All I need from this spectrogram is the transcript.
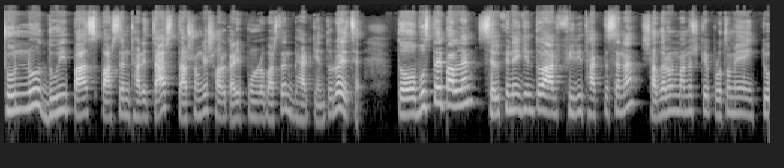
শূন্য দুই পাঁচ পার্সেন্ট হারে চার্জ তার সঙ্গে সরকারি পনেরো পার্সেন্ট ভ্যাট কিন্তু রয়েছে। তো বুঝতেই পারলেন সেলফি নিয়ে কিন্তু আর ফ্রি থাকতেছে না। সাধারণ মানুষকে প্রথমে একটু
